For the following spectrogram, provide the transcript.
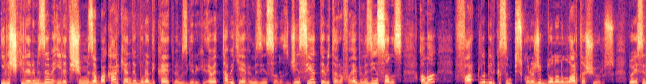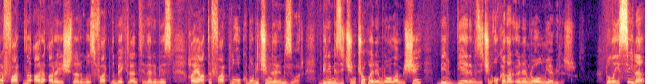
ilişkilerimize ve iletişimimize bakarken de buna dikkat etmemiz gerekiyor. Evet tabii ki hepimiz insanız. Cinsiyet de bir tarafa. Hepimiz insanız. Ama farklı bir kısım psikolojik donanımlar taşıyoruz. Dolayısıyla farklı ara arayışlarımız, farklı beklentilerimiz, hayatı farklı okuma biçimlerimiz var. Birimiz için çok önemli olan bir şey bir diğerimiz için o kadar önemli olmayabilir. Dolayısıyla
